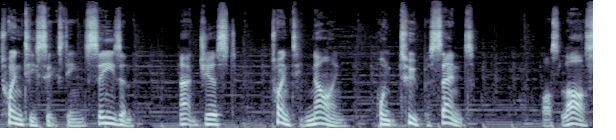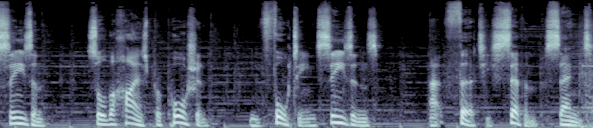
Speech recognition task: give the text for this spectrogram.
2016 season at just 29 0.2%, whilst last season saw the highest proportion in 14 seasons at 37%.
